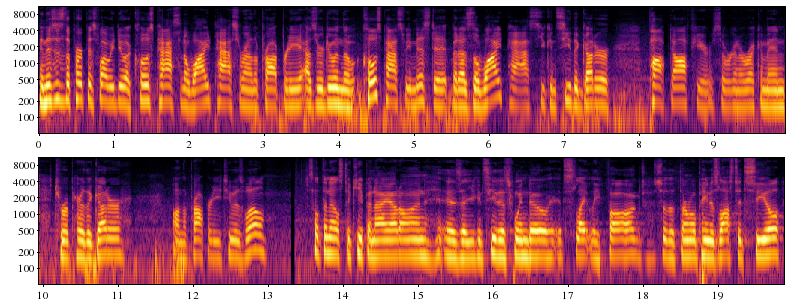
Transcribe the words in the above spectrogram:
And this is the purpose why we do a close pass and a wide pass around the property. As we are doing the close pass, we missed it, but as the wide pass, you can see the gutter popped off here. So we're gonna recommend to repair the gutter on the property too as well. Something else to keep an eye out on is that you can see this window, it's slightly fogged, so the thermal paint has lost its seal.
